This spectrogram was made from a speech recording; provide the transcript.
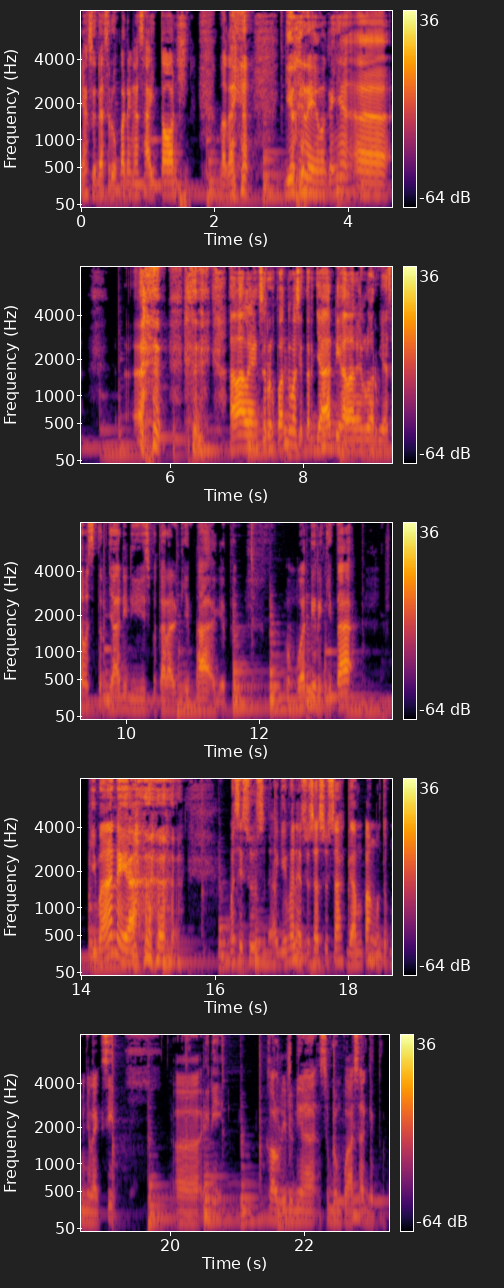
yang sudah serupa dengan Saiton. Makanya gimana ya makanya uh, hal-hal yang serupa tuh masih terjadi hal-hal yang luar biasa masih terjadi di seputaran kita gitu. Membuat diri kita gimana ya? Masih sus eh, gimana ya susah-susah gampang untuk menyeleksi uh, ini kalau di dunia sebelum puasa gitu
